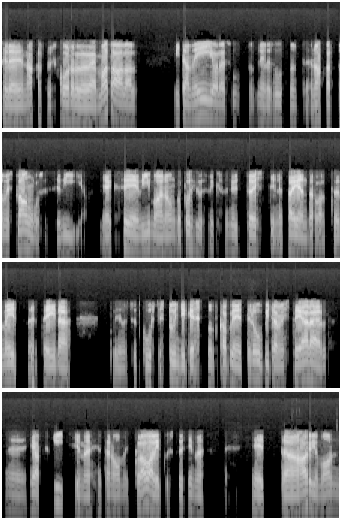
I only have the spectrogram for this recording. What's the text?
selle nakatumiskordaja madalal, mida me ei ole suutnud, me ei ole suutnud nakatumist langusesse viia. ja eks see viimane on ka põhjus, miks me nüüd tõesti need täiendavad meetmed eile põhimõtteliselt kuusteist tundi kestnud kabineti nõupidamiste järel äh, heaks kiitsime ja täna hommikul avalikustasime et äh, Harjumaa on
